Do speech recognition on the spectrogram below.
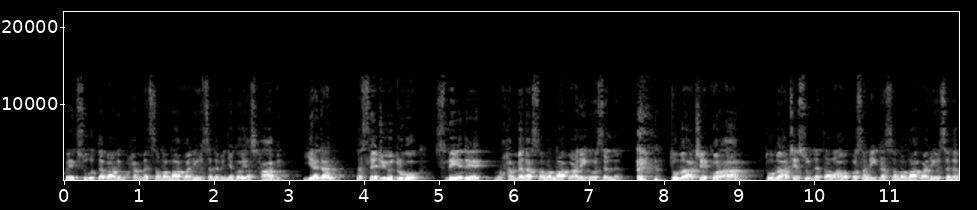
kojeg su utabali Muhammed sallallahu alaihi wasallam i njegovi ashabi. Jedan nasljeđuju drugog, slijede Muhammeda sallallahu alaihi wasallam tumače Kur'an, tumače sunnet Allahu poslanika sallallahu alaihi wasallam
